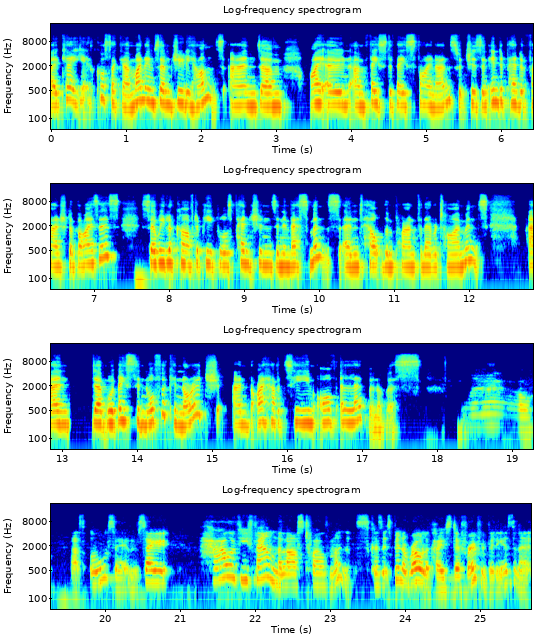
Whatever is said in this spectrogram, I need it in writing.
Okay, yeah, of course I can. My name's um, Julie Hunt, and um, I own um, Face to Face Finance, which is an independent financial advisors. So we look after people's pensions and investments and help them plan for their retirement. And uh, we're based in Norfolk, in Norwich, and I have a team of 11 of us. Wow, that's awesome. So, how have you found the last 12 months? Because it's been a roller coaster for everybody, isn't it?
